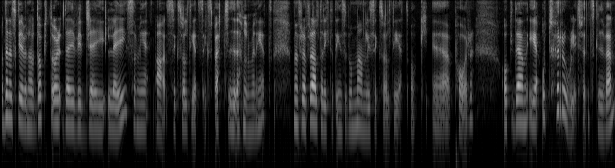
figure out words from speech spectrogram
Och den är skriven av Dr. David J. Lay som är ja, sexualitetsexpert i allmänhet. Men framförallt har riktat in sig på manlig sexualitet och eh, porr. Och den är otroligt fint skriven.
